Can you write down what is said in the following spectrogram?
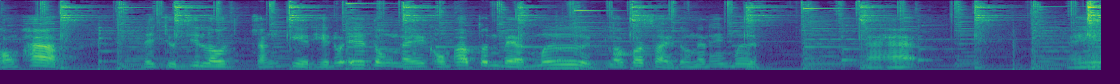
ของภาพ ในจุดที่เราสังเกตเห็นว่าเอ๊ะตรงไหนของภาพต้นแบบมืด เราก็ใส่ตรงนั้นให้มืด นะฮะนี่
